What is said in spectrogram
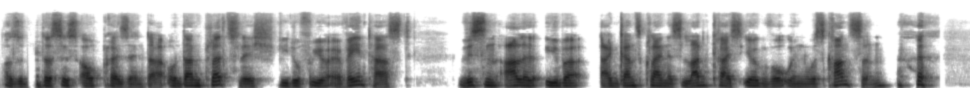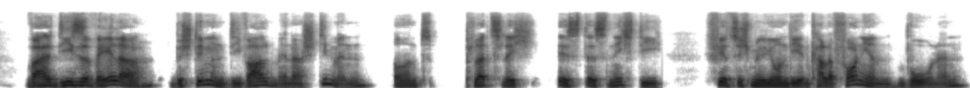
Also das ist auch präsent da. Und dann plötzlich, wie du früher erwähnt hast, wissen alle über ein ganz kleines Landkreis irgendwo in Wisconsin, weil diese Wähler bestimmen, die Wahlmänner stimmen und plötzlich ist es nicht die 40 Millionen, die in Kalifornien wohnen,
